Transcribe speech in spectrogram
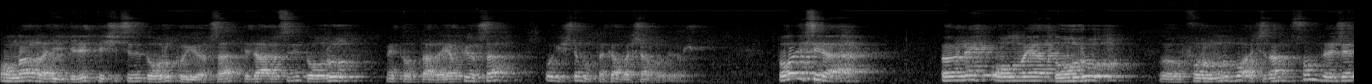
onlarla ilgili teşhisini doğru koyuyorsa, tedavisini doğru metotlarla yapıyorsa o işte mutlaka başarılı oluyor. Dolayısıyla örnek olmaya doğru e, forumunu bu açıdan son derece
